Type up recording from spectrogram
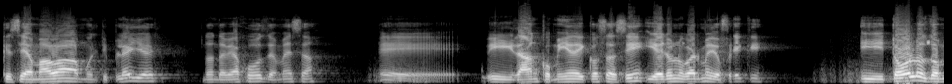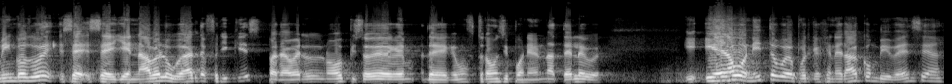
que se llamaba Multiplayer, donde había juegos de mesa eh, y daban comida y cosas así, y era un lugar medio friki. Y todos los domingos, güey, se, se llenaba el lugar de frikis para ver el nuevo episodio de Game, de Game of Thrones y ponían en la tele, güey. Y, y era bonito, güey, porque generaba convivencia.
